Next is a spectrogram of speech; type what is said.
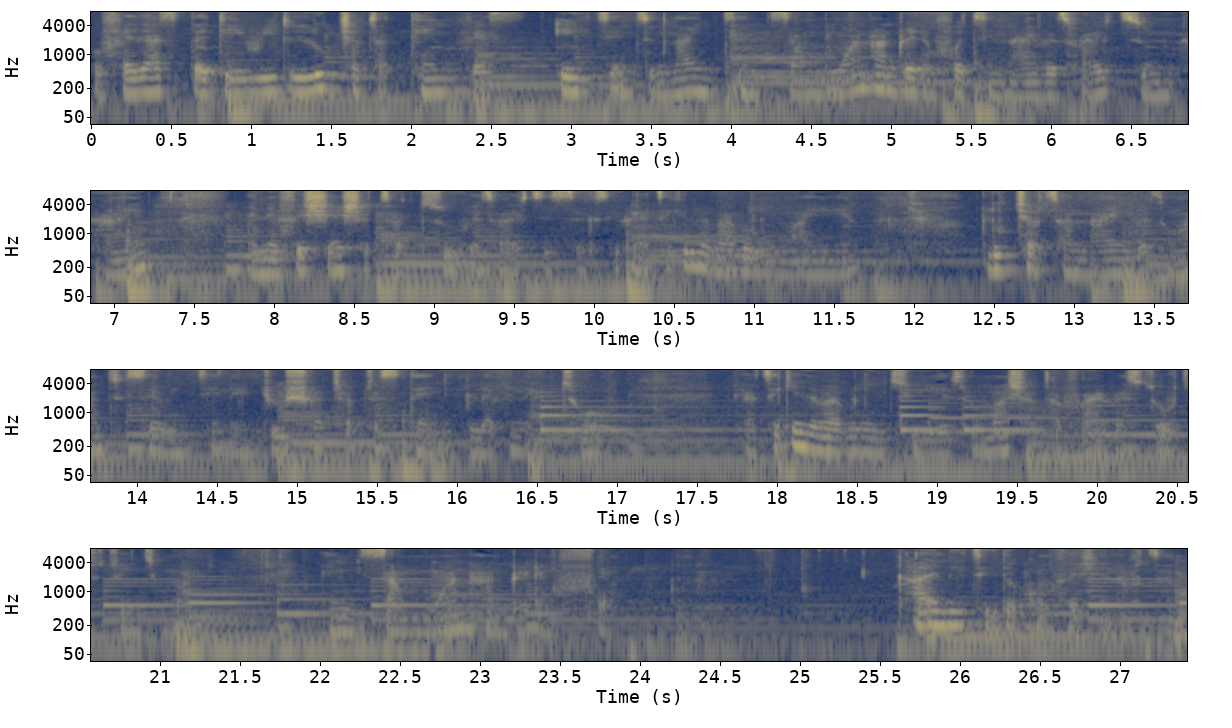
For further study, read Luke chapter 10, verse 18 to 19, Psalm 149, verse 5 to 9, and Ephesians chapter 2, verse 5 to 6. If you are taking the Bible in one year, Luke chapter 9, verse 1 to 17, and Joshua chapters 10, 11, and 12. If you are taking the Bible in two years, Romans chapter 5, verse 12 to 21, and Psalm 104. Kindly take the confession after me.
